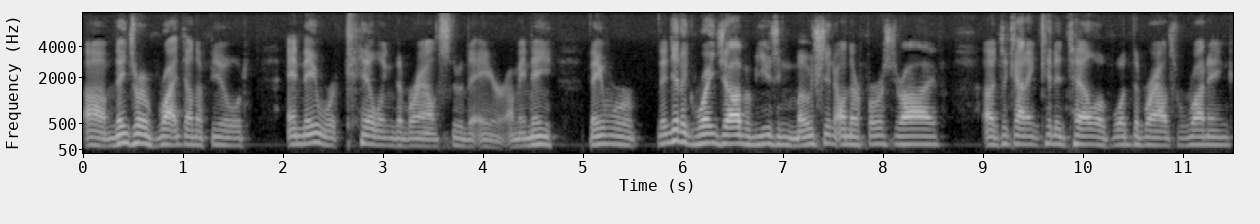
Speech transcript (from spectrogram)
um, they drove right down the field, and they were killing the Browns through the air. I mean, they they were they did a great job of using motion on their first drive uh, to kind of get a tell of what the Browns were running,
